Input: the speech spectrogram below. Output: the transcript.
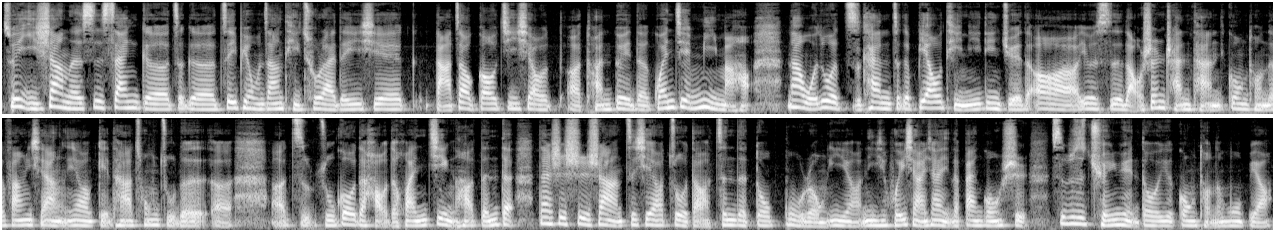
所以，以上呢是三个这个这一篇文章提出来的一些打造高绩效呃团队的关键密码哈。那我如果只看这个标题，你一定觉得哦，又是老生常谈，共同的方向要给他充足的呃呃足足够的好的环境哈等等。但是事实上，这些要做到真的都不容易哦。你回想一下，你的办公室是不是全员都有一个共同的目标？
